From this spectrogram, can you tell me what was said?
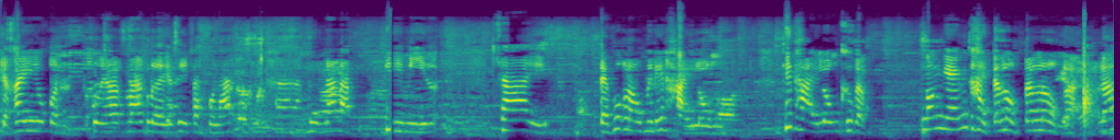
อยากให้ทุกคนคุยมากมากๆเลยเอฟซีจากโคราชขอบคุณค่ะมุมน่ารักพี่มีเยอะ ใช่ แต่พวกเราไม่ได้ถ่ายลง ที่ถ่ายลงคือแบบ ง้องแง้งถ่ายตลกตลกอะนะ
